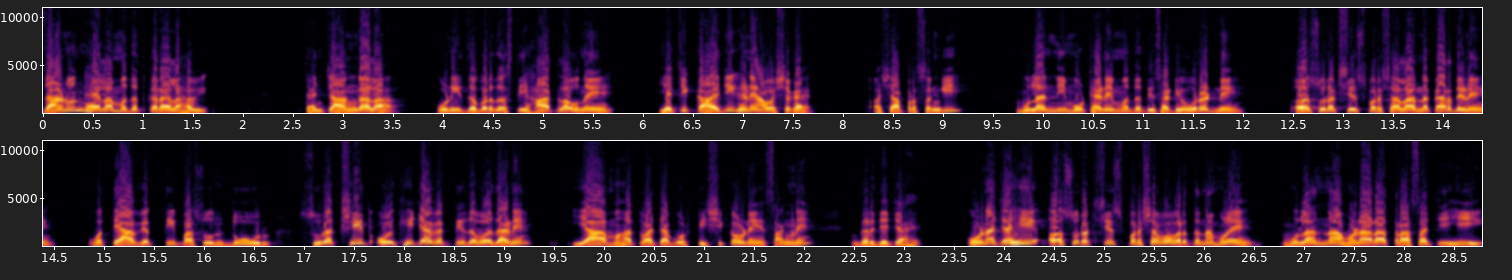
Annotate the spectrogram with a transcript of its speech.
जाणून घ्यायला मदत करायला हवी. त्यांच्या अंगाला कोणी जबरदस्ती हात लावू नये याची काळजी घेणे आवश्यक आहे. अशा प्रसंगी मुलांनी मोठ्याने मदतीसाठी ओरडणे असुरक्षित स्पर्शाला नकार देणे व त्या व्यक्तीपासून दूर सुरक्षित ओळखीच्या व्यक्तीजवळ जाणे या महत्त्वाच्या गोष्टी शिकवणे सांगणे गरजेचे आहे. कोणाच्याही असुरक्षित स्पर्श व वर्तनामुळे मुलांना होणारा त्रासाची ही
